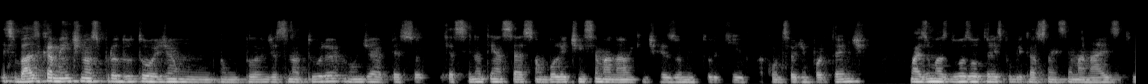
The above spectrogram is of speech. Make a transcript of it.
Isso, basicamente, nosso produto hoje é um, é um, plano de assinatura, onde a pessoa que assina tem acesso a um boletim semanal em que a gente resume tudo que aconteceu de importante, mais umas duas ou três publicações semanais que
